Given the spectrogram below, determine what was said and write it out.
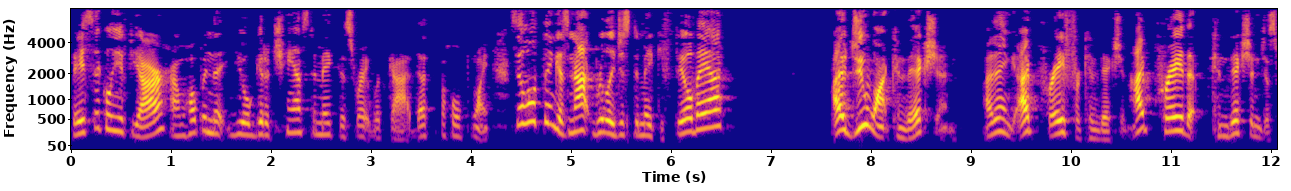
Basically, if you are, I'm hoping that you'll get a chance to make this right with God. That's the whole point. So the whole thing is not really just to make you feel bad. I do want conviction. I think I pray for conviction. I pray that conviction just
